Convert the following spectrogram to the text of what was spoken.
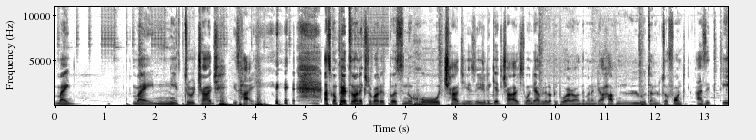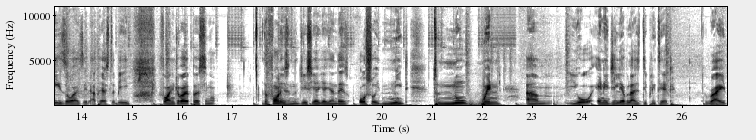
my my need to recharge is high as compared to an extroverted person who charges they usually get charged when they have a lot of people around them and they're having loot and loot of fun as it is or as it appears to be for an introverted person the fun is in the GC area and there's also a need to know when um, your energy level has depleted right?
